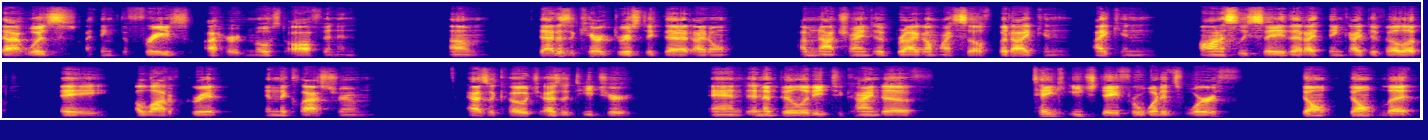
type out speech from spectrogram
that was i think the phrase i heard most often and um, that is a characteristic that I don't. I'm not trying to brag on myself, but I can I can honestly say that I think I developed a a lot of grit in the classroom as a coach, as a teacher, and an ability to kind of take each day for what it's worth. Don't don't let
